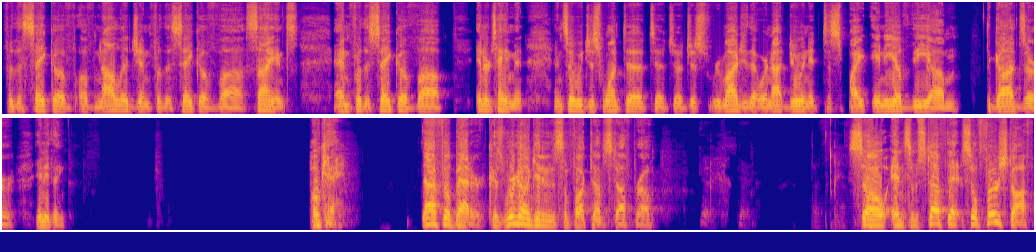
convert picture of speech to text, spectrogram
for the sake of of knowledge and for the sake of uh, science and for the sake of uh, entertainment. And so we just want to, to to just remind you that we're not doing it to spite any of the um, the gods or anything. Okay, now I feel better because we're gonna get into some fucked up stuff, bro. Good, good. That's, that's So and some stuff that so first off,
